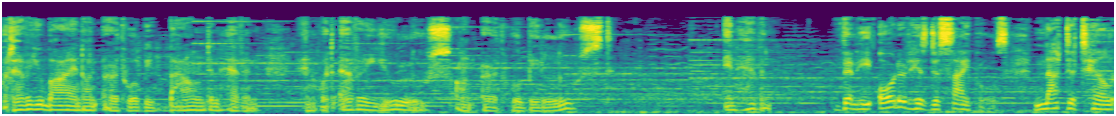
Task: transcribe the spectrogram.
Whatever you bind on earth will be bound in heaven, and whatever you loose on earth will be loosed in heaven. Then he ordered his disciples not to tell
